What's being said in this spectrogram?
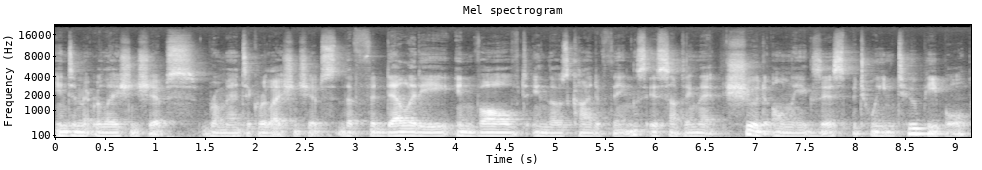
intimate relationships, romantic relationships, the fidelity involved in those kind of things is something that should only exist between two people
